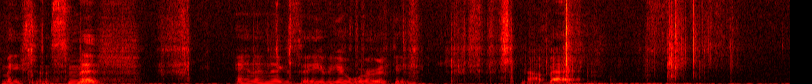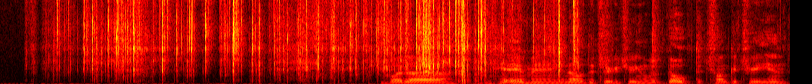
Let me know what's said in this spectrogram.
Mason Smith. And an Xavier Worthy. Not bad. But uh yeah man, you know the trick or treating was dope. The trunk or treating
